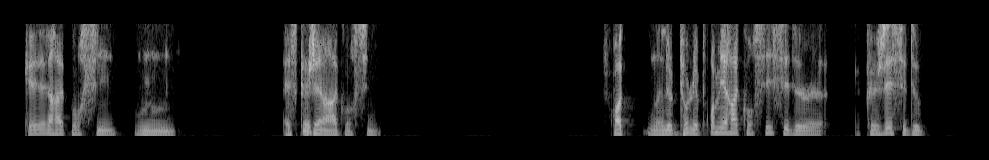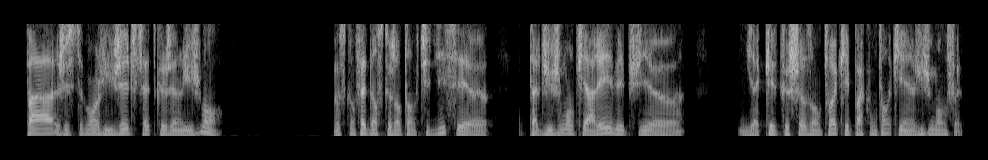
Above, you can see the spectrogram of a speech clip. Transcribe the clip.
Quel est le raccourci? Hmm. Est-ce que j'ai un raccourci? Je crois que le, le premier raccourci c'est de que j'ai, c'est de pas justement juger le fait que j'ai un jugement. Parce qu'en fait, dans ce que j'entends que tu dis, c'est euh, tu as le jugement qui arrive et puis euh, il y a quelque chose en toi qui est pas content, qui est un jugement en fait.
